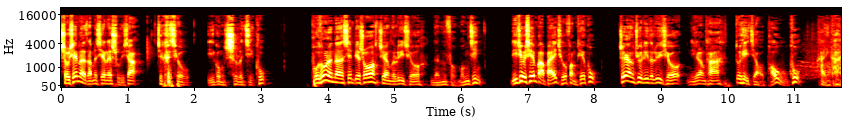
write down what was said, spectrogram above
首先呢，咱们先来数一下这个球一共吃了几库。普通人呢，先别说这样的绿球能否蒙进，你就先把白球放贴库，这样距离的绿球，你让他对角跑五库，看一看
